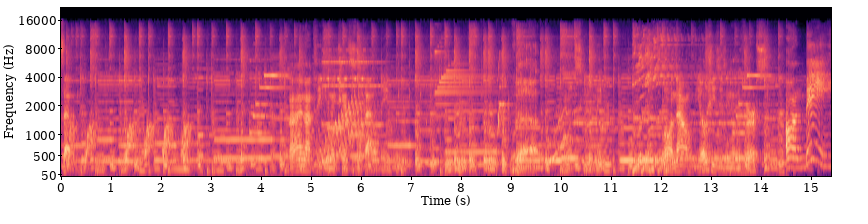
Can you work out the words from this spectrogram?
7. I'm not taking my chances with Battle. Excuse me. Oh, now Yoshi's using the reverse. On me!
